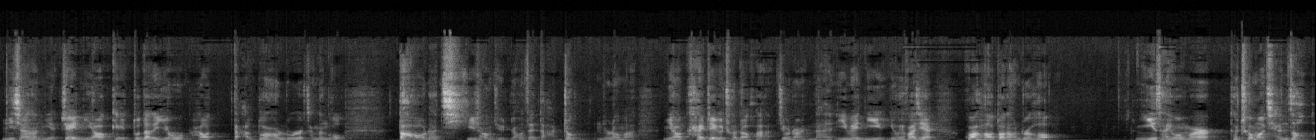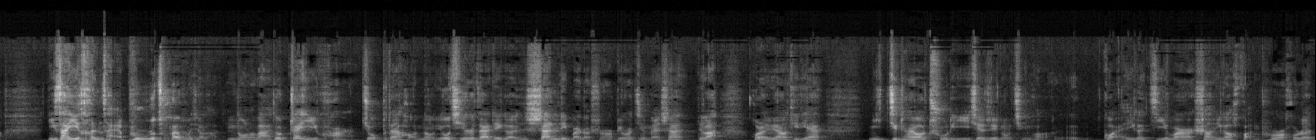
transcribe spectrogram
你想想，你这你要给多大的油，还要打多少轮才能够倒着骑上去，然后再打正，你知道吗？你要开这个车的话就有点难，因为你你会发现挂好倒档之后，你一踩油门，它车往前走，你再一狠踩，噗就窜回去了，你懂了吧？就这一块就不太好弄，尤其是在这个山里边的时候，比如说景迈山，对吧？或者元阳梯田，你经常要处理一些这种情况，拐一个急弯，上一个缓坡，或者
